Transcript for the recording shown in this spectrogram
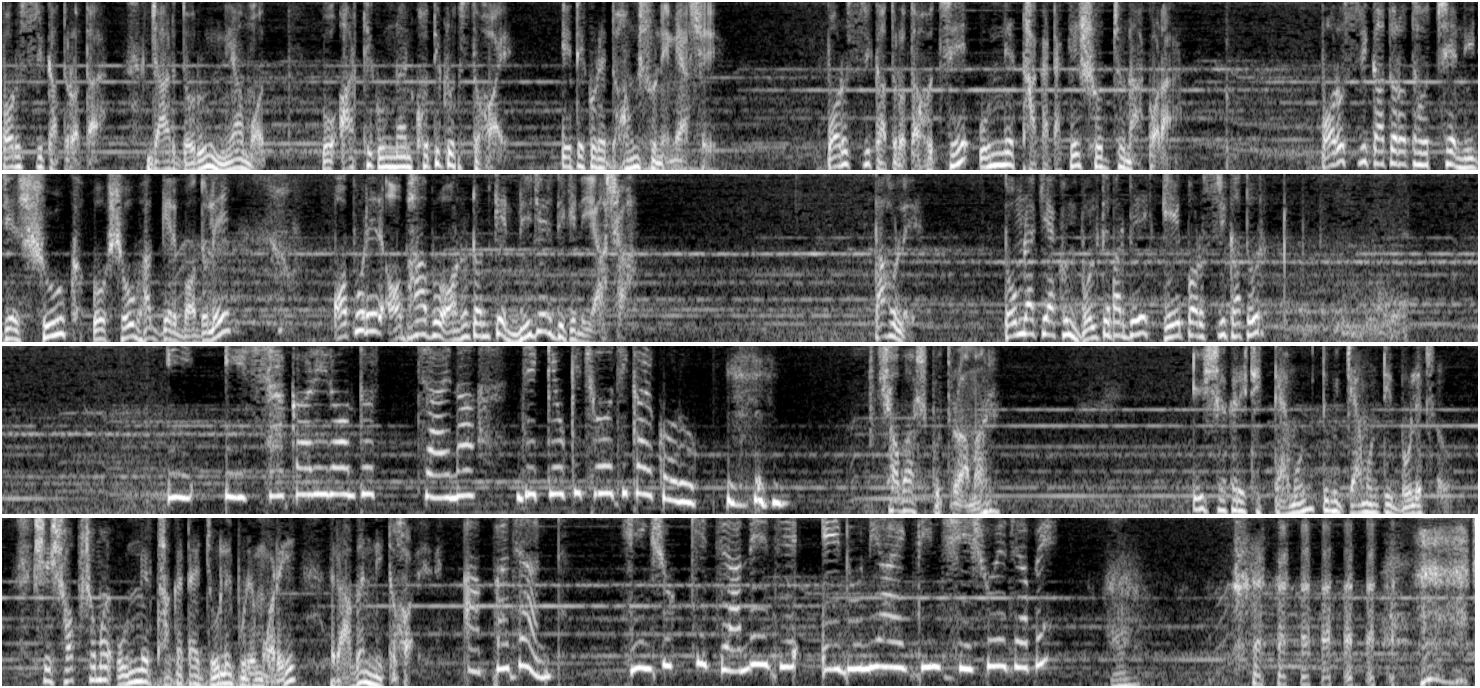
পরশ্রী কাতরতা যার দরুন নিয়ামত ও আর্থিক উন্নয়ন ক্ষতিগ্রস্ত হয়, এতে করে ধ্বংস নেমে আসে। পরশ্রী কাতরতা হচ্ছে অন্যের থাকাটাকে সহ্য না করা। পরশ্রী কাতরতা হচ্ছে নিজের সুখ ও সৌভাগ্যের বদলে অপরের অভাব ও অনটনকে নিজের দিকে নিয়ে আসা। তাহলে, তোমরা কি এখন বলতে পারবে কে পরশ্রী কাতর ঈর্ষাকারীর অন্তর চায় না যে কেউ কিছু অধিকার করুক। সবাস পুত্র আমার ঈর্ষাকারী ঠিক তেমন তুমি যেমনটি বলেছ সে সব সময় অন্যের থাকাটায় জ্বলে পুড়ে মরে রাগান্বিত হয়। আব্বাজান হিংসুক কি জানে যে এই দুনিয়া একদিন শেষ হয়ে যাবে?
